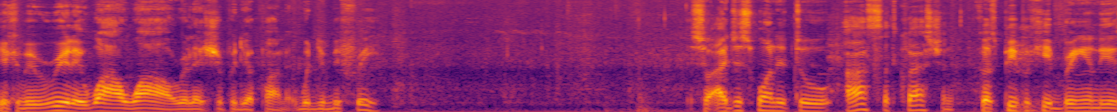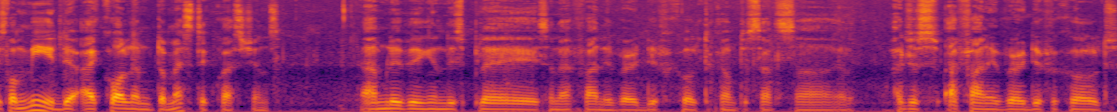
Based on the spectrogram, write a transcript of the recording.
you could be really wow wow relationship with your partner. Would you be free? So I just wanted to ask that question because people keep bringing these. For me, I call them domestic questions. I'm living in this place and I find it very difficult to come to satsang. I just I find it very difficult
